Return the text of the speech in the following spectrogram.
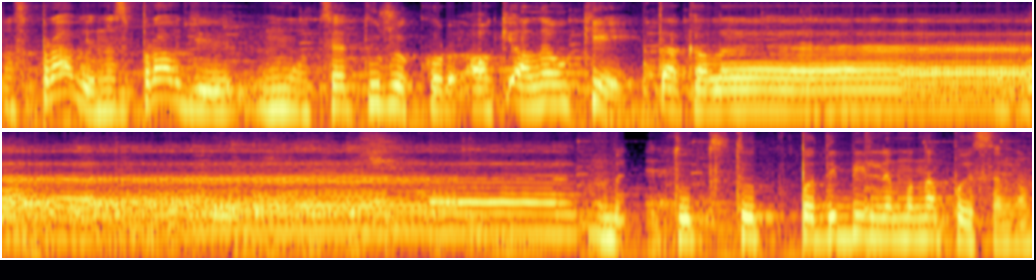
Насправді, насправді, ну це дуже кор... але окей. Так, але. Тут, тут по-дебільному написано.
